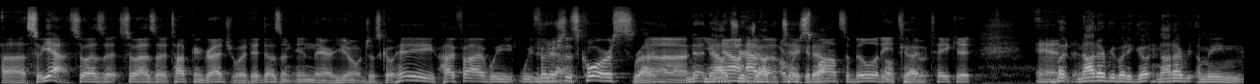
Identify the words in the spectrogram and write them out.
uh, so yeah, so as a so as a Top Gun graduate, it doesn't end there. You don't just go, "Hey, high five, we we finished Yeah. this course." Right. Uh, N- you now it's your job a, to a take it out. responsibility to Okay. go take it. And, But not everybody go. Not every. I mean,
